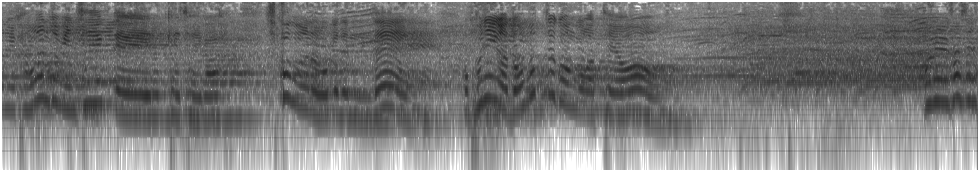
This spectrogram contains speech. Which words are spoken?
오늘 강원도민 체육대회 이렇게 저희가 축하 공연을 오게 됐는데, 어, 분위기가 너무 뜨거운 것 같아요. 오늘 사실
